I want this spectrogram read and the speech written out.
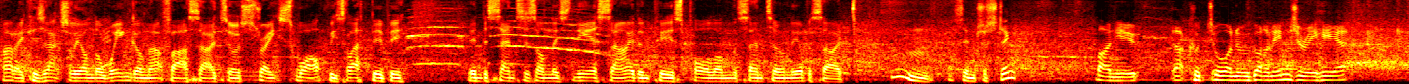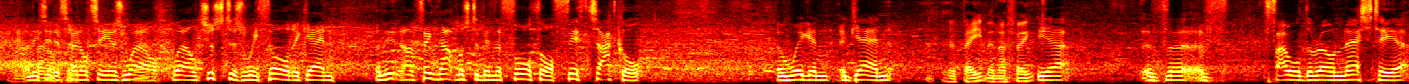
Harrick is actually on the wing on that far side, so a straight swap. He's left Bibby in the centres on this near side and Pierce Paul on the centre on the other side. Hmm, that's interesting. Mind you, that could. Oh, and we've got an injury here. And is it a penalty as well? Well, just as we thought again. And I think that must have been the fourth or fifth tackle. And Wigan again, Uh, Bateman, I think. yeah, have, uh, have fouled their own nest here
